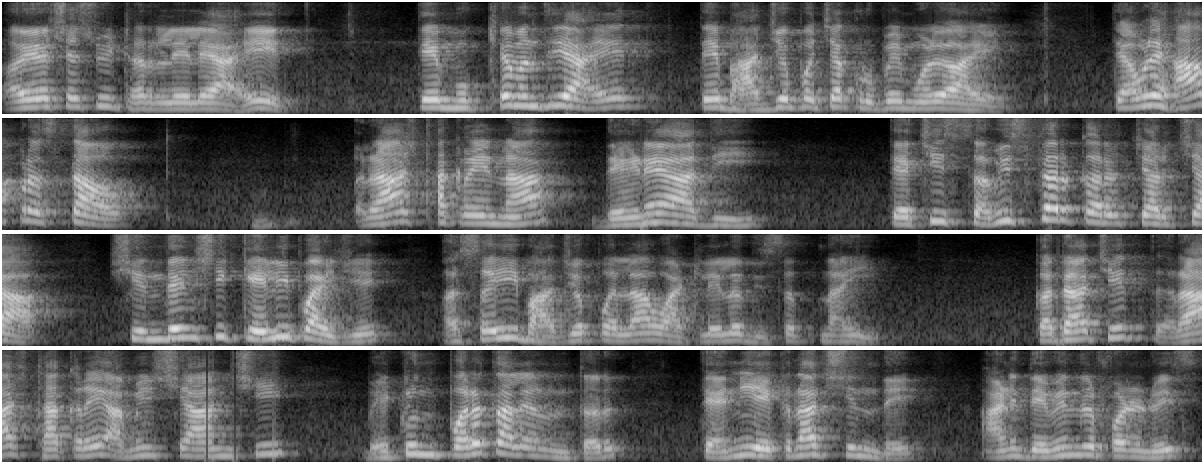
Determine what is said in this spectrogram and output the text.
अयशस्वी ठरलेले आहेत. ते मुख्यमंत्री आहेत ते भाजपच्या कृपेमुळे आहे. त्यामुळे हा प्रस्ताव राज ठाकरेंना देण्याआधी त्याची सविस्तर कर चर्चा शिंदेशी केली पाहिजे असंही भाजपला वाटलेलं दिसत नाही. कदाचित राज ठाकरे अमित शहांशी भेटून परत आल्यानंतर त्यांनी एकनाथ शिंदे आणि देवेंद्र फडणवीस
